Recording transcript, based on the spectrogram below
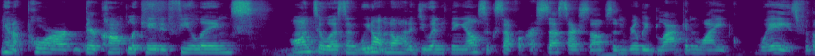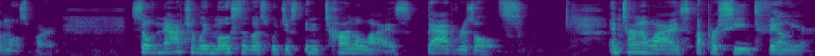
you know pour their complicated feelings onto us and we don't know how to do anything else except for assess ourselves in really black and white ways for the most part so naturally most of us would just internalize bad results internalize a perceived failure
